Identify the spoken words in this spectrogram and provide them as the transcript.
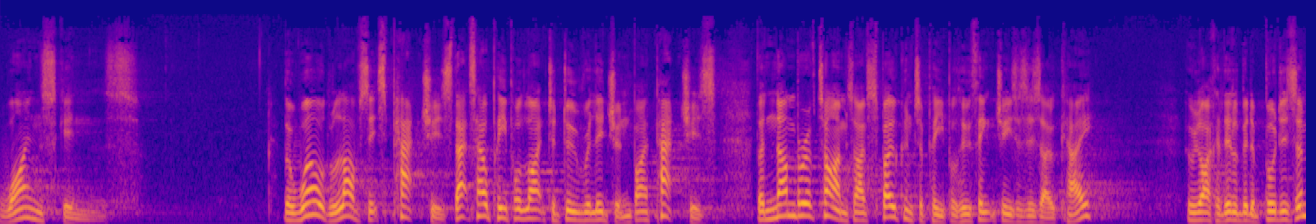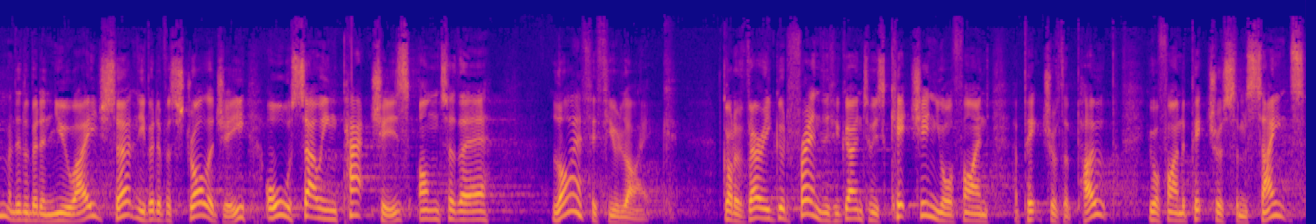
wineskins. The world loves its patches. That's how people like to do religion by patches. The number of times I've spoken to people who think Jesus is okay, who like a little bit of Buddhism, a little bit of New Age, certainly a bit of astrology, all sewing patches onto their life, if you like. Got a very good friend. If you go into his kitchen, you'll find a picture of the Pope, you'll find a picture of some saints,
